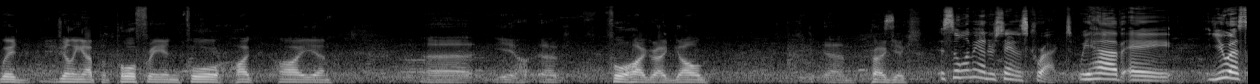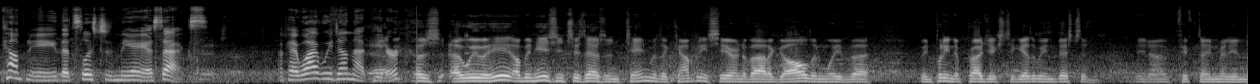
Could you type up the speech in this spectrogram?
we're drilling up a porphyry and four high, high um, uh, yeah, uh, four high-grade gold um, projects. So let me understand this correct. We have a U.S. company that's listed in the ASX. Okay, why have we done that, Peter? because uh, we were here, I've been here since 2010 with the company, Sierra Nevada Gold, and we've uh, been putting the projects together. We invested, you know, $15 million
